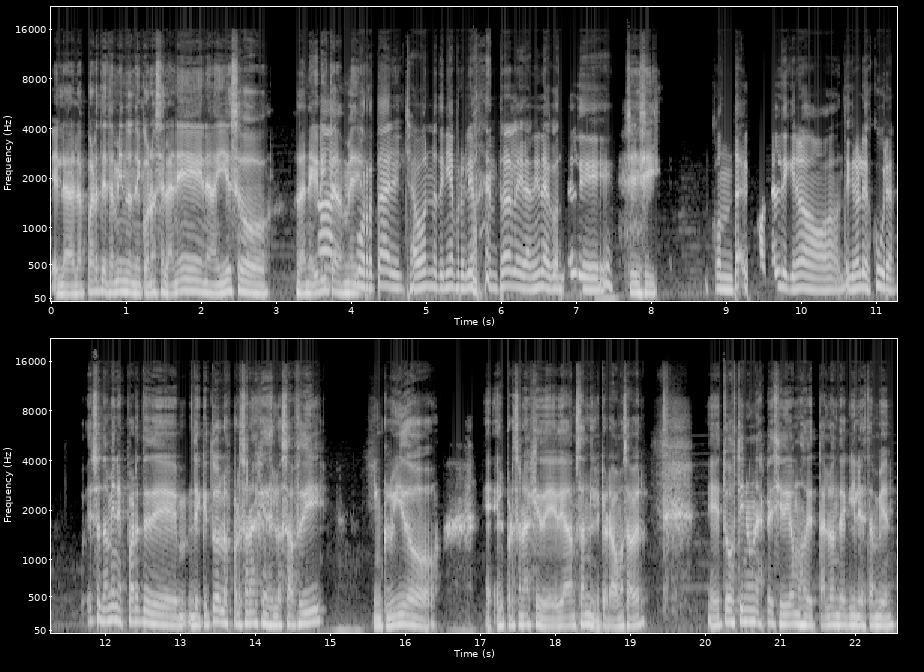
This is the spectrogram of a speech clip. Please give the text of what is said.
eh, la, la parte también donde conoce a la nena y eso, la negrita Ah, medio... mortal, el chabón no tenía problema de entrarle a la nena con tal de. Sí, sí. con, ta- con tal de que no. de que no lo descubran. Eso también es parte de, de que todos los personajes de los Afdi, incluido eh, el personaje de, de Adam Sandler, que ahora vamos a ver, eh, todos tienen una especie, digamos, de talón de Aquiles también.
